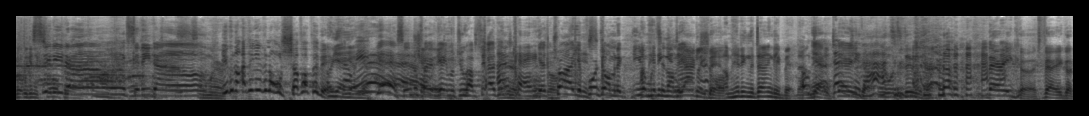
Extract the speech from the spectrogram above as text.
Oh, but we're going to City down, city down. Somewhere. You can, I think you can all shove up a bit. Oh, yeah, Shall yeah, yeah. Yes, in the Shall fair we? game of two halves. I think, Okay. Yeah, try. You poor Dominic. You I'm hitting on the the dangly bit. I'm hitting the dangly bit. Then. Oh, Yeah, don't, there don't you do go. I don't know what to do with that. Very good, very good.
